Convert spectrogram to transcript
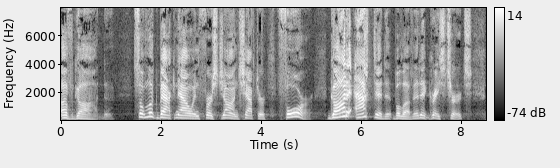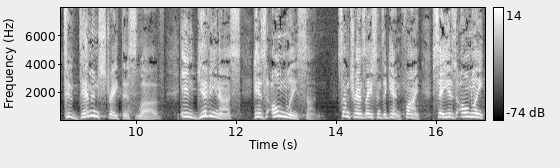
of God. So look back now in 1 John chapter 4. God acted, beloved, at Grace Church to demonstrate this love in giving us his only Son. Some translations, again, fine, say his only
